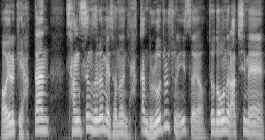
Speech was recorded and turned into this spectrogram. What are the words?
어, 이렇게 약간 상승 흐름에서는 약간 눌러줄 수는 있어요. 저도 오늘 아침에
